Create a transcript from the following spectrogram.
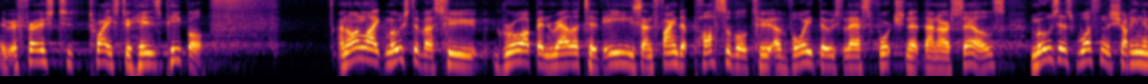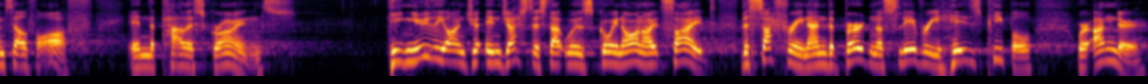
It refers to, twice to his people. And unlike most of us who grow up in relative ease and find it possible to avoid those less fortunate than ourselves, Moses wasn't shutting himself off in the palace grounds. He knew the injustice that was going on outside, the suffering and the burden of slavery his people were under.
